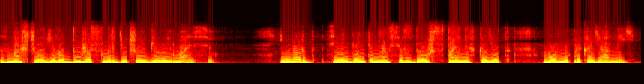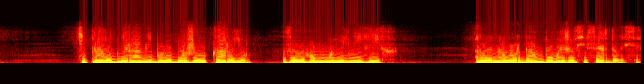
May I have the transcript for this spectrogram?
змащував його дуже смердючою білою маззю. І лорд цілий день тинявся вздовж спальних кают, мов неприкаяний. Ті праведні рани були Божою карою за його мимовільний гріх. Але на лорда Омбо майже всі сердилися.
